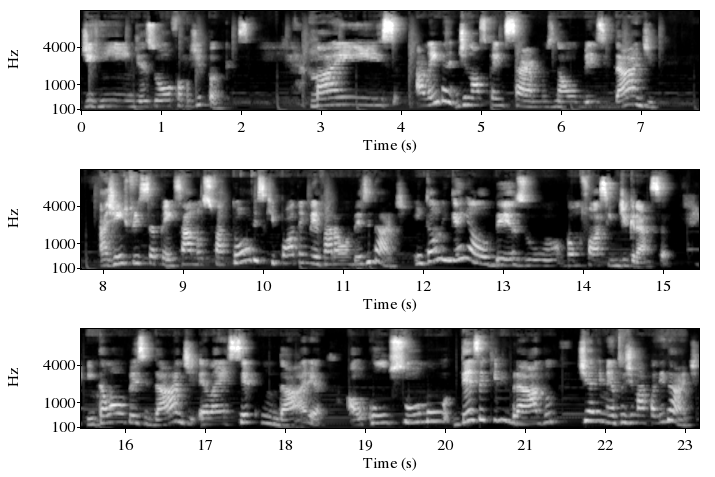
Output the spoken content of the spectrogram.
de rim, de esôfago, de pâncreas. Mas, além de nós pensarmos na obesidade, a gente precisa pensar nos fatores que podem levar à obesidade. Então, ninguém é obeso, vamos falar assim, de graça. Então, a obesidade ela é secundária ao consumo desequilibrado de alimentos de má qualidade.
